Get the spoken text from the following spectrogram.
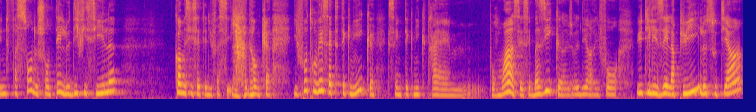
une façon de chanter le difficile comme si c'était du facile. Donc, euh, il faut trouver cette technique, c'est une technique très, pour moi, c'est basique. Je veux dire, il faut utiliser l'appui, le soutien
